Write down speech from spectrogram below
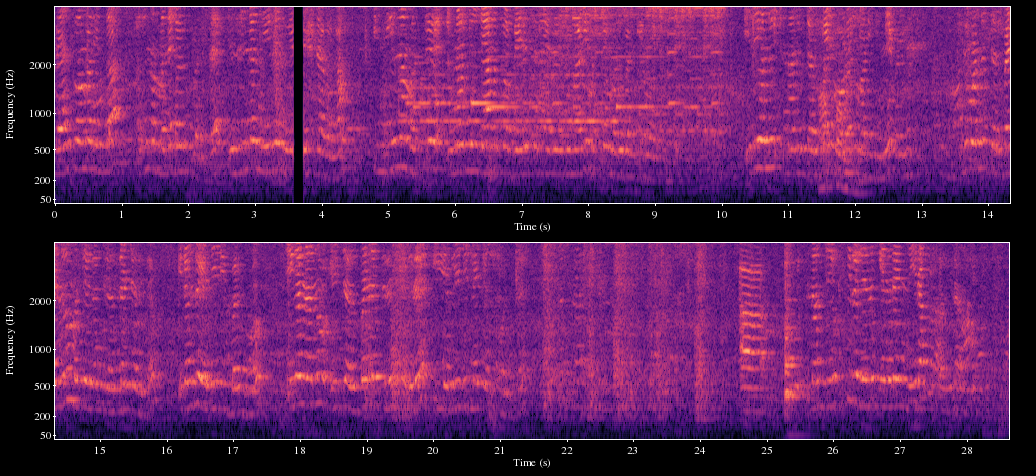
ಟ್ರಾನ್ಸ್ಫಾರ್ಮರ್ ಇಂದ ಅದು ನಮ್ಮ ಮನೆಗಳಿಗೆ ಬರುತ್ತೆ. ಇದರಿಂದ ನೀರೇನು ಆಗಲ್ಲ. ಈ ನೀರನ್ನ ಮತ್ತೆ ಇನ್ನೊಂದು ಡ್ಯಾಮ್ ಅಥವಾ ಬೇರೆ ಥರ ಏನಾದರೂ ಮಾಡಿ ಮತ್ತೆ ಮರುಬಳಕೆ ಮಾಡ್ಬೋದು ಇಲ್ಲಿ ಒಂದು ನಾನು ಟರ್ಬೈನ್ ಮಾಡಲ್ ಮಾಡಿದ್ದೀನಿ. ಇದು ಒಂದು ಟರ್ಬೈನು ಮತ್ತೆ ಇದೊಂದು ಜನರೇಟರ್ ಇದೆ. ಇದೊಂದು ಎಲ್ ಇ ಡಿ ಬಲ್ಬು. ಈಗ ನಾನು ಈ ಟರ್ಬೈನ್ ತಿರುಗಿಸಿದ್ರೆ ಈ ಎಲ್ ಇ ಡಿ ಲೈಟ್ ಎತ್ಕೊಳ್ಳುತ್ತೆ. ಆ, ನಾನು ತಿರುಗಿಸಿರೋದು ಏನಕ್ಕೆ ಅಂದರೆ ನೀರು ಹಾಕೋಕ್ಕಾಗಿಲ್ಲ ಅದಕ್ಕೆ ತಿರುಗಿಸಿರೋದು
